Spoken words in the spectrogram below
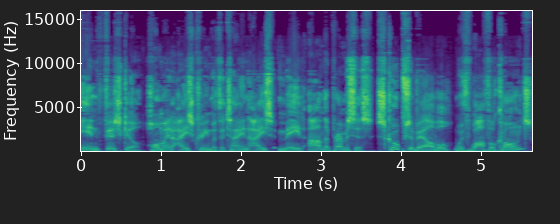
in Fishkill. Homemade ice cream with Italian ice made on the premises. Scoops available with waffle cones,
